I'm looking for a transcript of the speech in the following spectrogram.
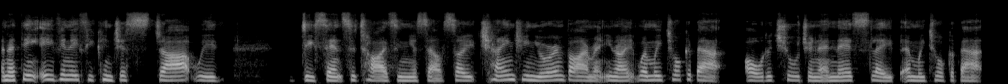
And I think even if you can just start with desensitizing yourself, so changing your environment, you know, when we talk about older children and their sleep and we talk about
